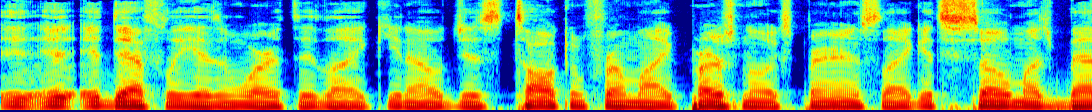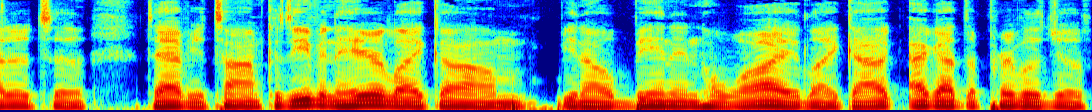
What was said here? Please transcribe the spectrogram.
it, it, definitely isn't worth it. Like, you know, just talking from like personal experience, like it's so much better to, to have your time. Cause even here, like, um, you know, being in Hawaii, like I, I got the privilege of,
